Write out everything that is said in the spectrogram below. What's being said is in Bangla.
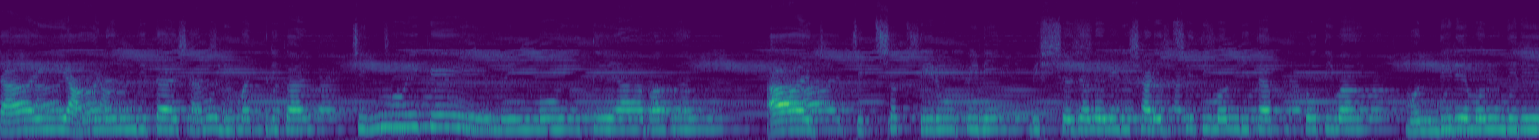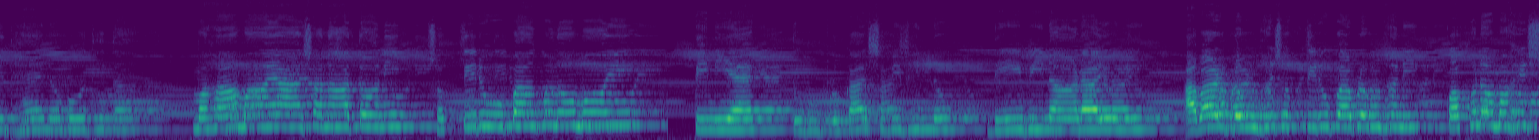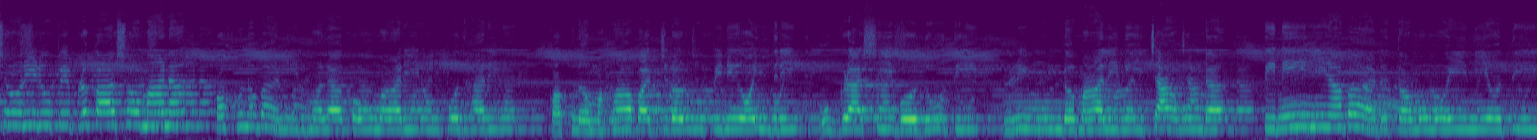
তাই আনন্দিতা শ্যামলী মাতৃকার চিন্ময়ীকে মৃন্ময়ীতে আবাহন। আজ চিৎশক্তি রূপিণী বিশ্বজননীর শারদ স্মৃতি মণ্ডিতা প্রতিমা, মন্দিরে মন্দিরে ধ্যান বোধিতা। মহামায়া সনাতনী শক্তিরূপা গুণময়ী, তিনি এক তবু প্রকাশ বিভিন্ন দেবী নারায়ণী। আবার ব্রহ্মশক্তি রূপা ব্রহ্মাণী, কখনো মহেশ্বরী রূপে প্রকাশমানা, কখনো বা নির্মলা কৌমারী রূপধারিণী, কখনো মহাবজ্র রূপিণী ঐন্দ্রী, উগ্রা শিব দূতি, নৃমুণ্ড মালিনী চামুণ্ডা তিনি আবার তমময়ী নিয়তি।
